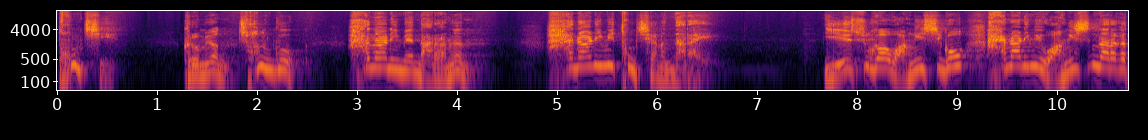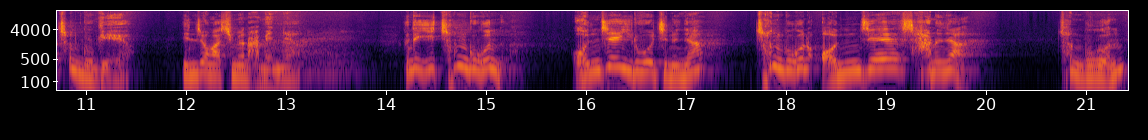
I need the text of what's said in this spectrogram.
통치. 그러면 천국, 하나님의 나라는 하나님이 통치하는 나라예요. 예수가 왕이시고 하나님이 왕이신 나라가 천국이에요. 인정하시면 아멘요. 근데 이 천국은 언제 이루어지느냐? 천국은 언제 사느냐? 천국은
